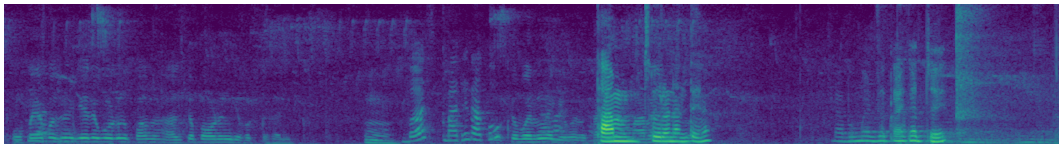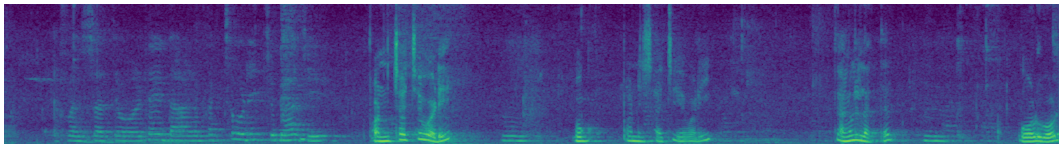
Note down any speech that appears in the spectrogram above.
हळदीचे पोपयापासून गेले ओढून हलकं पावडून घे फक्त खाली. बस बाकी टाकू? फक्त नाही घे बरं थांब चुरण आणते ना. बाबू माझं काय करतोय फणसाचे वडे डाळ भात चवळीची भाजी फणसाचे वडे? हम्म. बघू फणसाचे वडे. चांगले लागतात? हम्म. गोड गोड.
